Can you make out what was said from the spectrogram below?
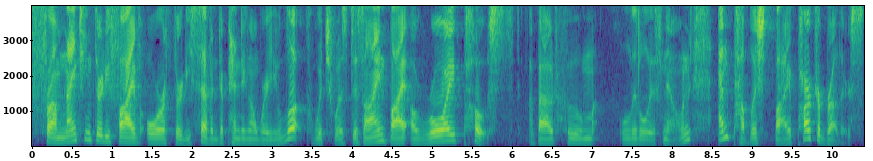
from 1935 or 37, depending on where you look, which was designed by a Roy Post, about whom little is known, and published by Parker Brothers,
